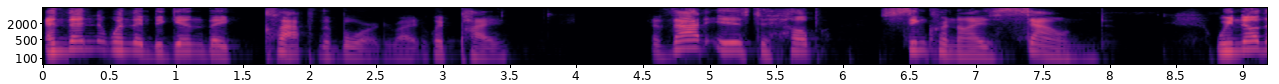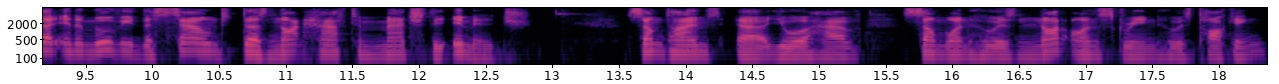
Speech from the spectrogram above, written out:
And then when they begin, they clap the board, right? 会拍. That is to help synchronize sound. We know that in a movie, the sound does not have to match the image. Sometimes uh, you will have someone who is not on screen who is talking.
